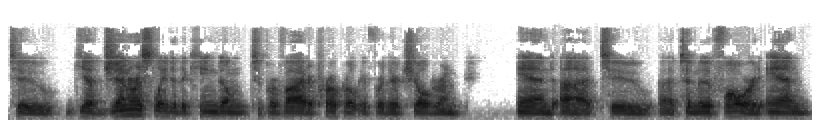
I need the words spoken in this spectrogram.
to give generously to the kingdom, to provide appropriately for their children, and uh, to uh, to move forward. And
